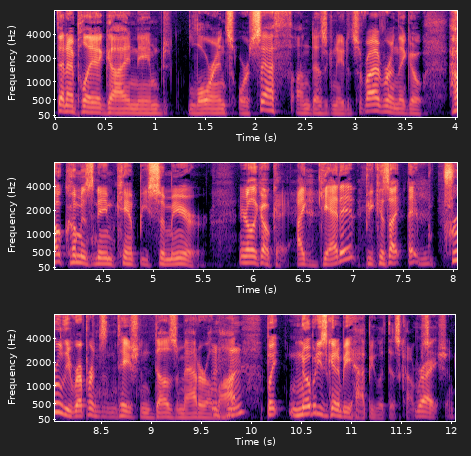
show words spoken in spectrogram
Then I play a guy named Lawrence or Seth on Designated Survivor, and they go, "How come his name can't be Samir?" And you're like, "Okay, I get it because I, I- truly representation does matter a lot, but nobody's going to be happy with this conversation,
